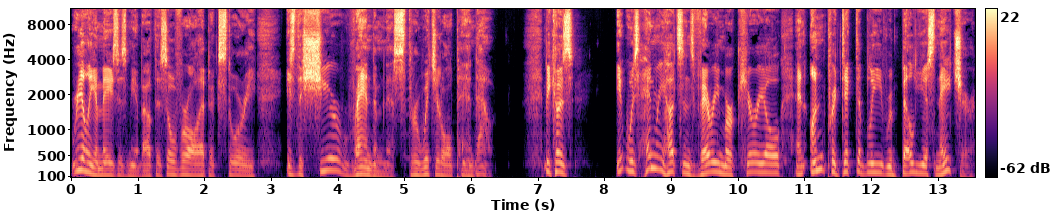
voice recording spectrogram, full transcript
really amazes me about this overall epic story is the sheer randomness through which it all panned out. Because it was Henry Hudson's very mercurial and unpredictably rebellious nature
